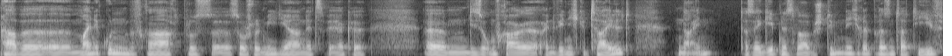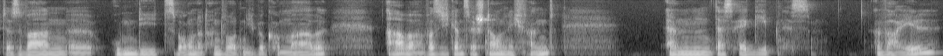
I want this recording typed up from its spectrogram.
habe äh, meine Kunden befragt, plus äh, Social Media, Netzwerke, ähm, diese Umfrage ein wenig geteilt. Nein, das Ergebnis war bestimmt nicht repräsentativ. Das waren äh, um die 200 Antworten, die ich bekommen habe. Aber was ich ganz erstaunlich fand, ähm, das Ergebnis. Weil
